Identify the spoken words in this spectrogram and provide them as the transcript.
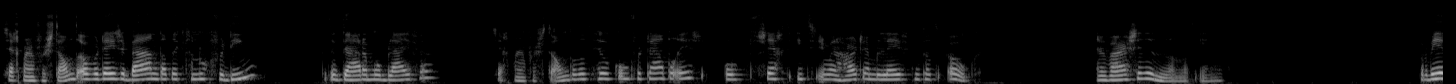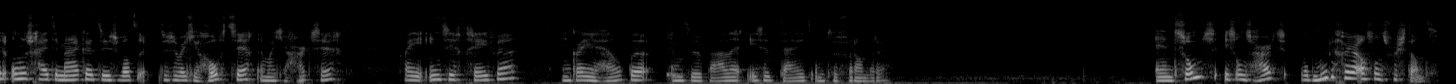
Zegt mijn verstand over deze baan dat ik genoeg verdien? Dat ik daarom moet blijven? Zegt mijn verstand dat het heel comfortabel is? Of zegt iets in mijn hart en beleving dat ook? En waar zit het dan dat in? Probeer het onderscheid te maken tussen wat, tussen wat je hoofd zegt en wat je hart zegt. Kan je inzicht geven en kan je helpen om te bepalen: is het tijd om te veranderen? En soms is ons hart wat moediger als ons verstand.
